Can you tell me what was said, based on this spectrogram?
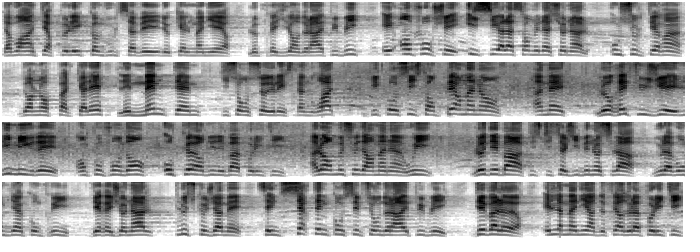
d'avoir interpellé, comme vous le savez, de quelle manière le président de la République et enfourché ici à l'Assemblée nationale ou sur le terrain dans le Nord-Pas-de-Calais les mêmes thèmes qui sont ceux de l'extrême droite, qui consistent en permanence à mettre le réfugié, l'immigré, en confondant au cœur du débat politique. Alors, Monsieur Darmanin, oui, le débat, puisqu'il s'agit bien de cela, nous l'avons bien compris, des régionales, plus que jamais, c'est une certaine conception de la République, des valeurs et de la manière de faire de la politique,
